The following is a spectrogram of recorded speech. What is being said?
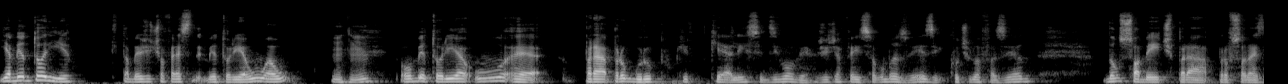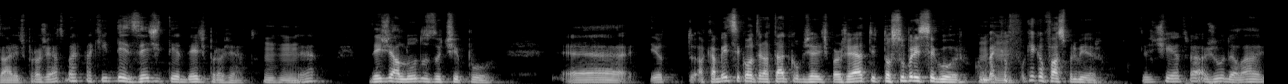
E a mentoria, que também a gente oferece mentoria um a um, uhum. ou mentoria um é, para um grupo que quer ali se desenvolver. A gente já fez isso algumas vezes e continua fazendo, não somente para profissionais da área de projetos, mas para quem deseja entender de projeto. Uhum. Né? Desde alunos do tipo, é, eu acabei de ser contratado como gerente de projeto e estou super inseguro. Como uhum. é que eu, uhum. o que, é que eu faço primeiro? A gente entra, ajuda lá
